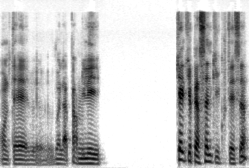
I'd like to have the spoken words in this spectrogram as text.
On était, euh, voilà, parmi les quelques personnes qui écoutaient ça.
